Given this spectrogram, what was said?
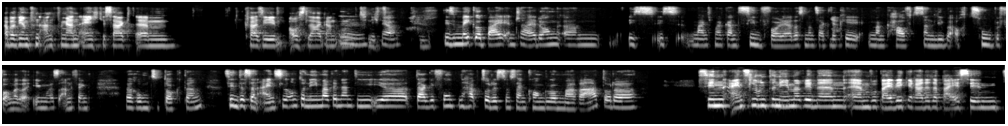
Aber wir haben von Anfang an eigentlich gesagt, ähm, quasi auslagern und mm, nichts ja. machen. Diese Make-or-Buy-Entscheidung ähm, ist, ist manchmal ganz sinnvoll, ja, dass man sagt, ja. okay, man kauft es dann lieber auch zu, bevor man da irgendwas anfängt herumzudoktern. Sind das dann Einzelunternehmerinnen, die ihr da gefunden habt oder ist das ein Konglomerat oder? Sind Einzelunternehmerinnen, ähm, wobei wir gerade dabei sind,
